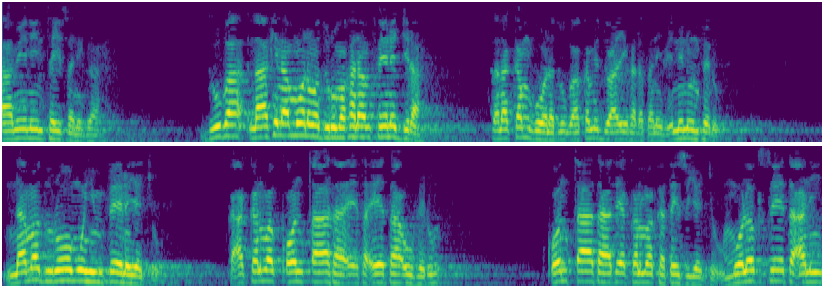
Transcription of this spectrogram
aamiiniin teeysani gaa duuba laakiin ammoo nama duruma kanaan feene jira san akkam goona duuba akkamitti du'aayii kadhataniif inni nuun fedhu nama duroomuu hin feene jechuudha ka akkanuma qonxaa ta'ee taa'uu fedhu qonxaa taatee akkanuma akka teessu jechuudha moloksee ta'anii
